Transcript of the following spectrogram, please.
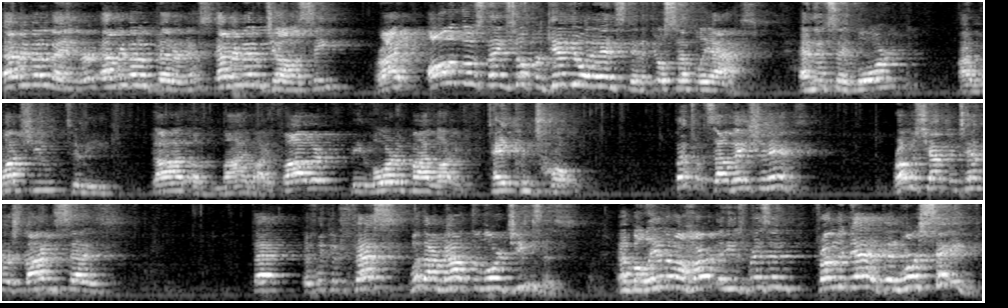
every bit of anger, every bit of bitterness, every bit of jealousy, right? All of those things, He'll forgive you in an instant if you'll simply ask. And then say, Lord, I want you to be God of my life. Father, be Lord of my life. Take control. That's what salvation is. Romans chapter 10, verse 9 says that if we confess with our mouth the Lord Jesus and believe in our heart that he's risen from the dead, then we're saved.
